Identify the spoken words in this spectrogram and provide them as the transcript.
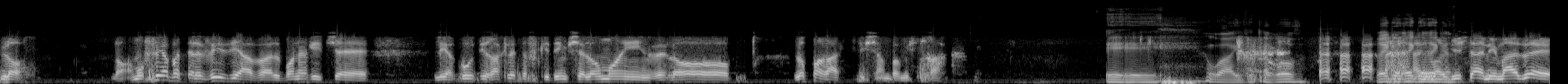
לא. לא. מופיע בטלוויזיה, אבל בוא נגיד שליהגו אותי רק לתפקידים של הומואים ולא לא פרצתי שם במשחק. וואי, זה קרוב. רגע, רגע, אני רגע. מרגיש שאני מה זה...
